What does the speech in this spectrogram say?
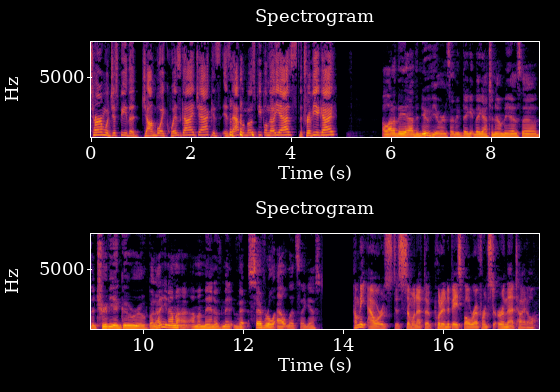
term would just be the Jomboy quiz guy. Jack is is that what most people know you as, the trivia guy? A lot of the uh, the new viewers, I think they they got to know me as the the trivia guru. But I, you know, I'm a I'm a man of many, several outlets, I guess. How many hours does someone have to put into baseball reference to earn that title?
